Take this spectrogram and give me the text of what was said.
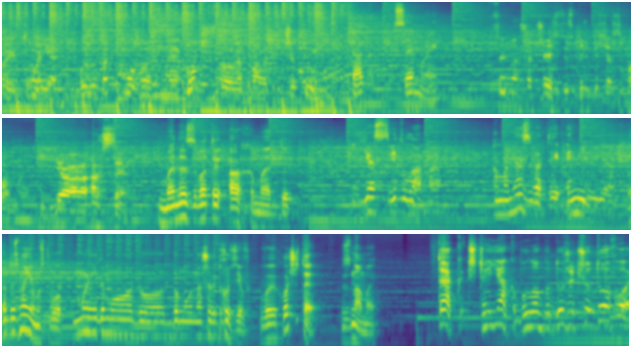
ви троє. Ви випадково не очо мали чекуємо. Так, це ми. Це наша честь зустрітися з вами. Я Арсен. Мене звати Ахмед. Я Світлана, а мене звати Емілія. Ради знайомству. Ми йдемо до дому наших друзів. Ви хочете з нами? Так, ще як було б дуже чудово.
